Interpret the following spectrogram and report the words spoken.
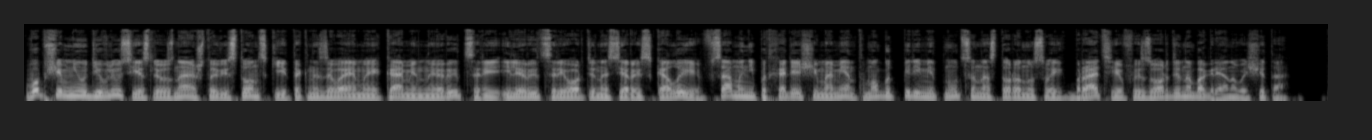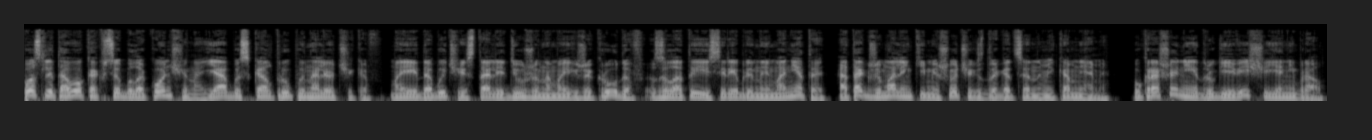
В общем, не удивлюсь, если узнаю, что вестонские так называемые каменные рыцари или рыцари Ордена Серой Скалы в самый неподходящий момент могут переметнуться на сторону своих братьев из Ордена Багряного Щита. После того, как все было кончено, я обыскал трупы налетчиков. Моей добычей стали дюжина моих же крудов, золотые и серебряные монеты, а также маленький мешочек с драгоценными камнями. Украшения и другие вещи я не брал.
